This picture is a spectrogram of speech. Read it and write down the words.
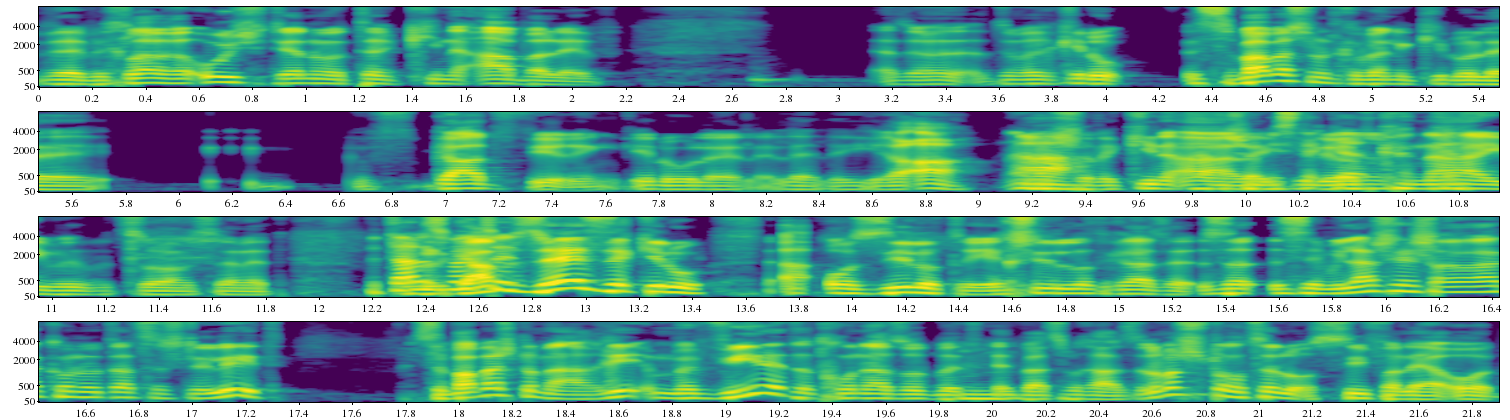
ובכלל ראוי שתהיה לנו יותר קנאה בלב. אז אתה אומר, כאילו, סבבה שאתה מתכוון לי כאילו. God fearing, כאילו ליראה, אה, מאשר לקנאה, שמסתכל, להיות קנאי בצורה מסוימת. אבל גם זה, זה כאילו, אה, או זילוטרי, איך שלא תקרא לזה, זה- מילה שיש לה רק קונוטציה שלילית. סבבה שאתה מבין את התכונה הזאת בעצמך, זה לא משהו שאתה רוצה להוסיף עליה עוד.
